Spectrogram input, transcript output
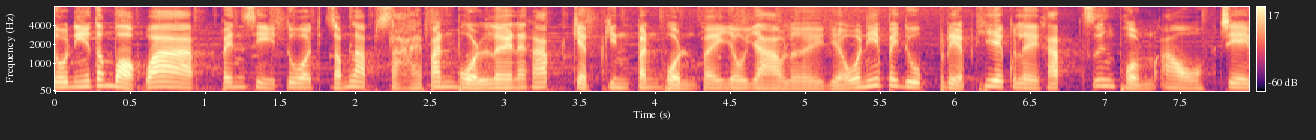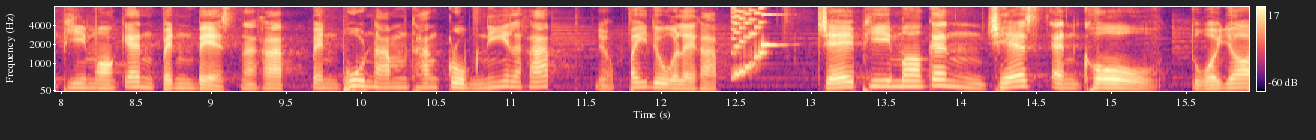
ตัวนี้ต้องบอกว่าเป็น 4 ตัวสำหรับสายปันผลเลยนะครับเก็บกินปันผลไปยาวๆเลย เดี๋ยววันนี้ไปดูเปรียบเทียบกันเลยครับ ซึ่งผมเอา JP Morgan เป็นเบสนะครับ เป็นผู้นำทางกลุ่มนี้แหละครับ เดี๋ยวไปดูกันเลยครับ JP Morgan Chase Co ตัวย่อ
